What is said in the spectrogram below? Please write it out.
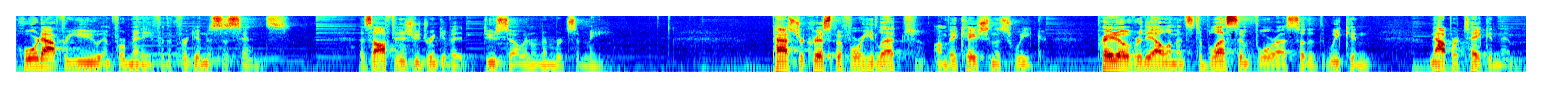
poured out for you and for many for the forgiveness of sins. As often as you drink of it, do so in remembrance of me. Pastor Chris, before he left on vacation this week, prayed over the elements to bless them for us so that we can now partake in them.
